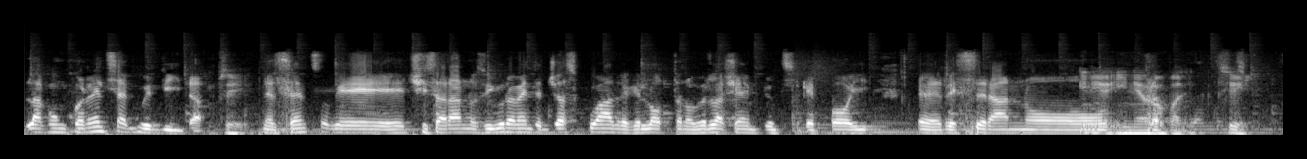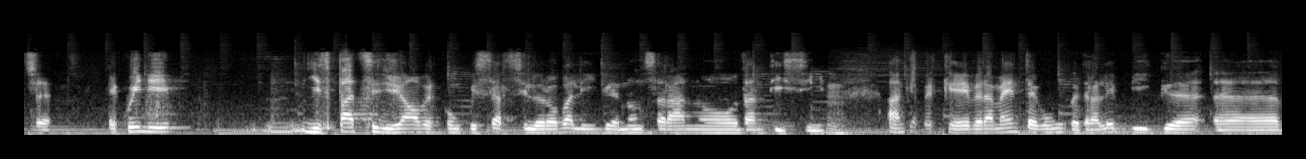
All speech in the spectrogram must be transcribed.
la concorrenza è agguerrita, sì. nel senso che ci saranno sicuramente già squadre che lottano per la Champions che poi eh, resteranno in, in Europa League. Sì. E quindi gli spazi diciamo, per conquistarsi l'Europa League non saranno tantissimi, mm. anche perché veramente comunque tra le big, eh,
